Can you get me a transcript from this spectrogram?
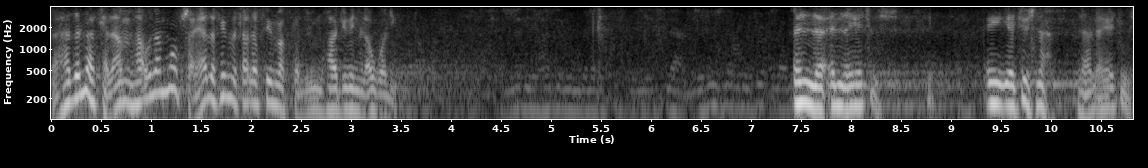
فهذا لا كلام هؤلاء مو بصحيح. هذا في مثلا في مكة للمهاجرين الأولين. إلا إلا يجوز. يجوز نعم. لا لا يجوز.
